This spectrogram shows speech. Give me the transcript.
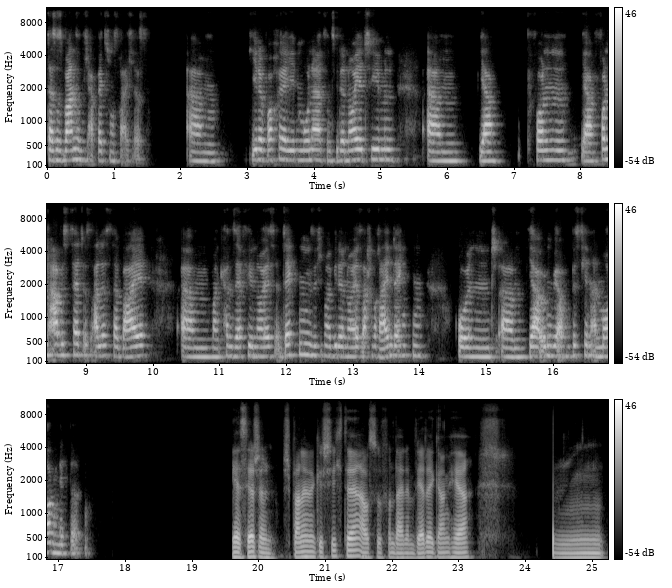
Dass es wahnsinnig abwechslungsreich ist. Ähm, jede Woche, jeden Monat sind es wieder neue Themen. Ähm, ja, von, ja, von A bis Z ist alles dabei. Ähm, man kann sehr viel Neues entdecken, sich immer wieder neue Sachen reindenken und ähm, ja, irgendwie auch ein bisschen an morgen mitwirken. Ja, sehr schön. Spannende Geschichte, auch so von deinem Werdegang her. Hm,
